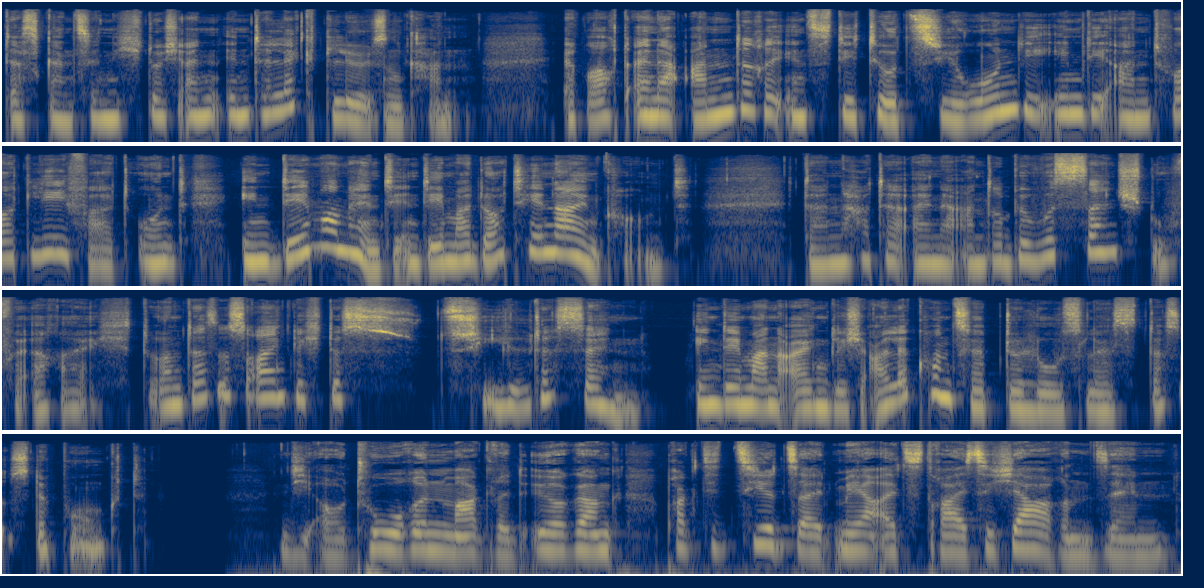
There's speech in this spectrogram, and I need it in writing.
das Ganze nicht durch einen Intellekt lösen kann. Er braucht eine andere Institution, die ihm die Antwort liefert. Und in dem Moment, in dem er dort hineinkommt, dann hat er eine andere Bewusstseinsstufe erreicht. Und das ist eigentlich das Ziel des Zen, indem man eigentlich alle Konzepte loslässt. Das ist der Punkt. Die Autorin Margret Irrgang praktiziert seit mehr als 30 Jahren Zen.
